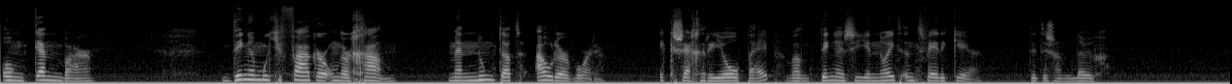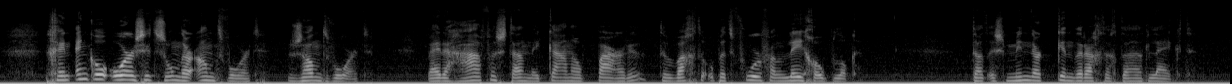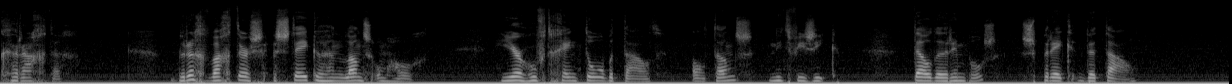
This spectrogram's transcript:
onkenbaar. Dingen moet je vaker ondergaan. Men noemt dat ouder worden. Ik zeg rioolpijp, want dingen zie je nooit een tweede keer. Dit is een leugen. Geen enkel oor zit zonder antwoord, zandwoord. Bij de haven staan mecano paarden te wachten op het voer van Lego-blokken. Dat is minder kinderachtig dan het lijkt. Krachtig. Brugwachters steken hun lans omhoog. Hier hoeft geen tol betaald, althans niet fysiek. Tel de rimpels, spreek de taal.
